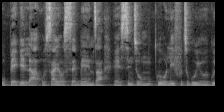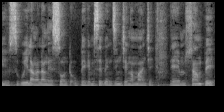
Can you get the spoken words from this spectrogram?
ubheke la usayosebenza. Eh since umculi futhi kuyo kuyusuku ilanga la ngesonto ubheke emsebenzini njengamanje. Eh mhlambe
